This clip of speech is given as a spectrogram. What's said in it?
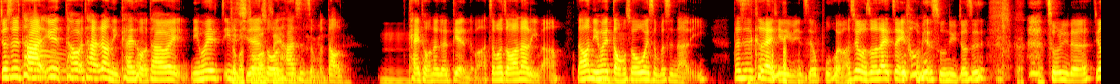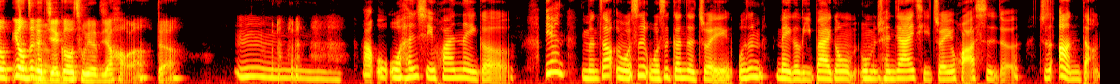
就是他，因为他会他让你开头，他会你会一直期待说他是怎么到嗯开头那个点的嘛？怎么走到那里嘛？然后你会懂说为什么是那里？但是刻在心里名字就不会嘛？所以我说在这一方面，淑女就是 处理的用用这个结构处理的比较好啦。对啊。嗯 啊，我我很喜欢那个，因为你们知道我是我是跟着追，我是每个礼拜跟我们我们全家一起追华视的，就是暗档，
